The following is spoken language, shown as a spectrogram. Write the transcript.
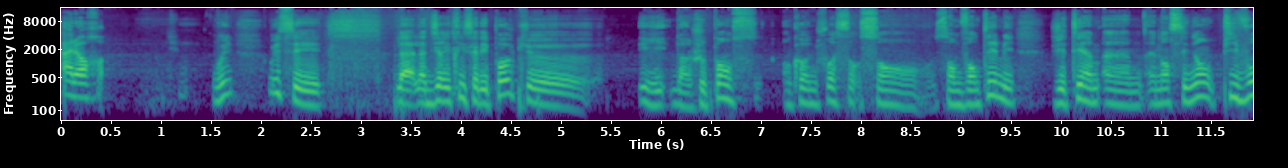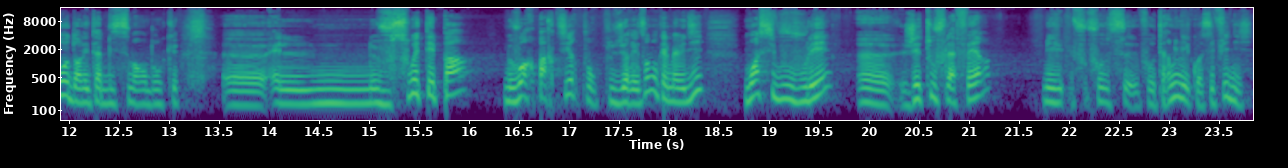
Alors, Oui, oui c'est la, la directrice à l'époque, euh, et ben, je pense, encore une fois, sans, sans, sans me vanter, mais j'étais un, un- un enseignant pivot dans l'établissement. Donc, euh, elle ne souhaitait pas me voir partir pour plusieurs raisons. Donc, elle m'avait dit Moi, si vous voulez, euh, j'étouffe l'affaire, mais il faut, faut- faut terminer, quoi, c'est fini.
